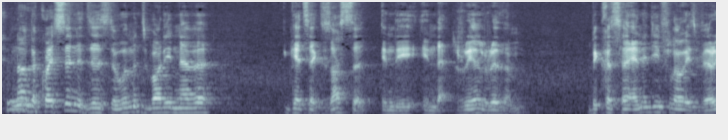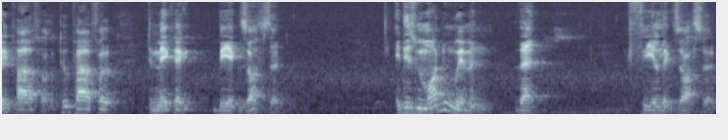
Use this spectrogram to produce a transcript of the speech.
To no, the question is this: the woman's body never gets exhausted in the in that real rhythm because her energy flow is very powerful, too powerful to make her be exhausted. It is modern women that feel exhausted,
